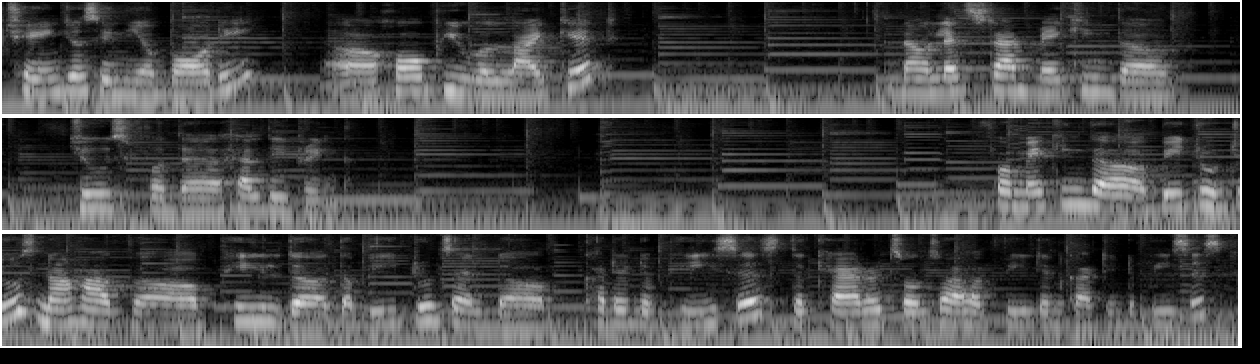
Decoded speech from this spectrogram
changes in your body. Uh, hope you will like it. Now let's start making the juice for the healthy drink. For making the beetroot juice now I have uh, peeled uh, the beetroots and uh, cut into pieces. The carrots also I have peeled and cut into pieces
